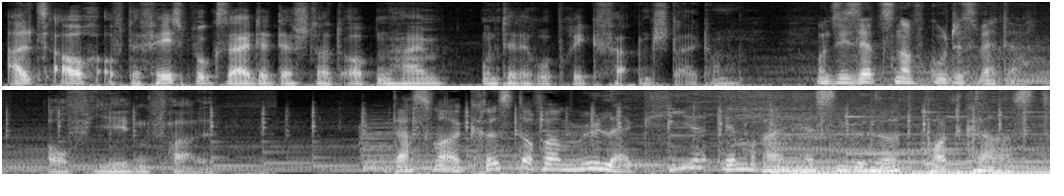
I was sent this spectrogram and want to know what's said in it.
als auch auf der Facebook-Seite der Stadt Oppenheim unter der Rubrik Veranstaltung. Und Sie setzen auf gutes Wetter? Auf jeden Fall. Das war Christopher Mühleck hier im Rheinhessen gehört Podcast.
